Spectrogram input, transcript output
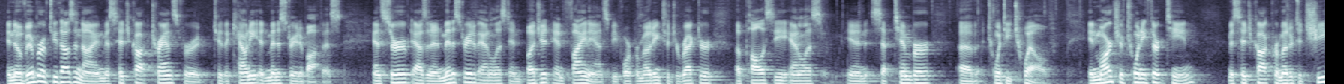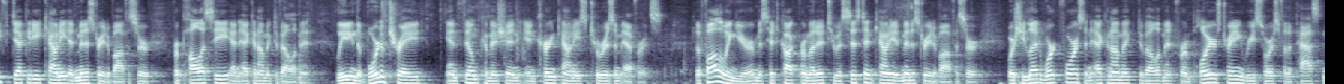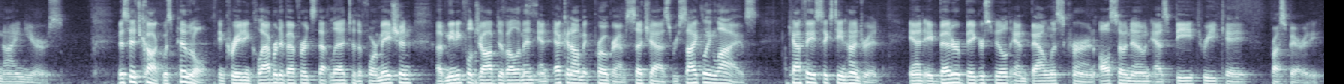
In November of 2009, Ms. Hitchcock transferred to the County Administrative Office and served as an administrative analyst in budget and finance before promoting to Director of Policy Analyst in September of 2012. In March of 2013, Ms. Hitchcock promoted to Chief Deputy County Administrative Officer for Policy and Economic Development, leading the Board of Trade and Film Commission in Kern County's tourism efforts. The following year, Ms. Hitchcock promoted to Assistant County Administrative Officer, where she led workforce and economic development for Employers Training Resource for the past nine years. Ms. Hitchcock was pivotal in creating collaborative efforts that led to the formation of meaningful job development and economic programs such as Recycling Lives, Cafe 1600, and a Better Bakersfield and Boundless Kern, also known as B3K Prosperity.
